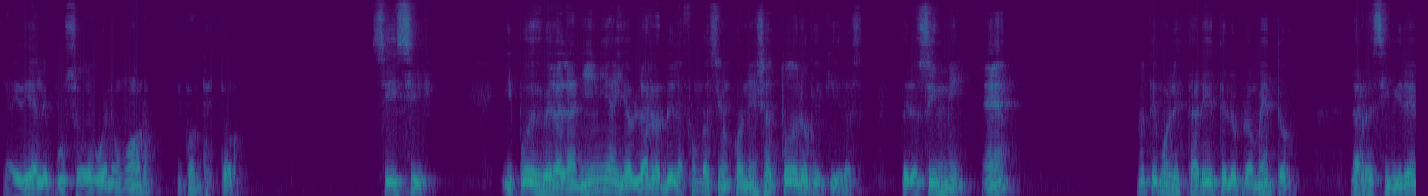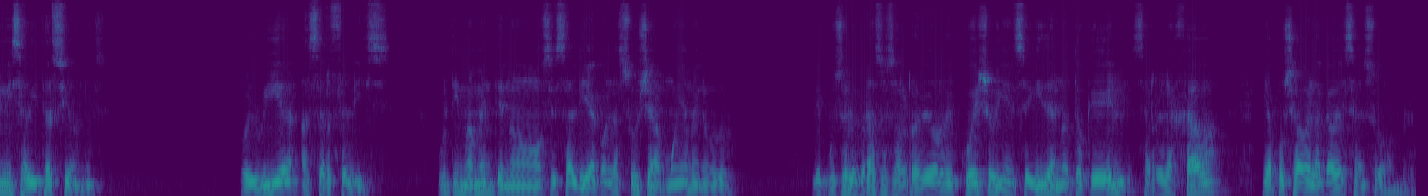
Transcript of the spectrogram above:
La idea le puso de buen humor y contestó. Sí, sí. Y puedes ver a la niña y hablar de la fundación con ella todo lo que quieras, pero sin mí, ¿eh? No te molestaré, te lo prometo. La recibiré en mis habitaciones. Volvía a ser feliz. Últimamente no se salía con la suya muy a menudo. Le puso los brazos alrededor del cuello y enseguida notó que él se relajaba y apoyaba la cabeza en su hombro.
